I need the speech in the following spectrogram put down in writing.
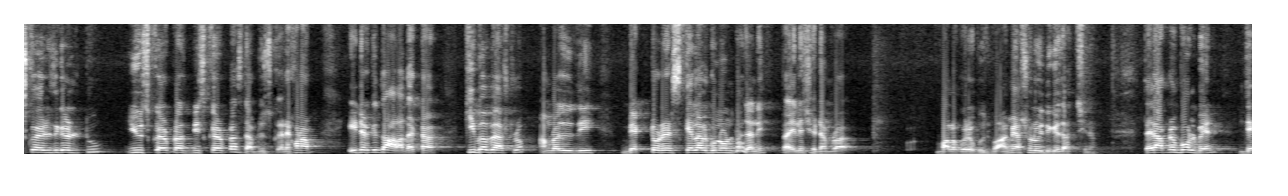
square equal to U square plus B square plus W square এখন এটার কিন্তু আলাদা একটা কীভাবে আসলো? আমরা যদি ভেক্টরের স্কেলার গুণনটা জানি, তাইলে সেটা আমরা ভালো করে বুঝব। আমি আসলে ওইদিকে যাচ্ছি না। তাহলে আপনি বলবেন যে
